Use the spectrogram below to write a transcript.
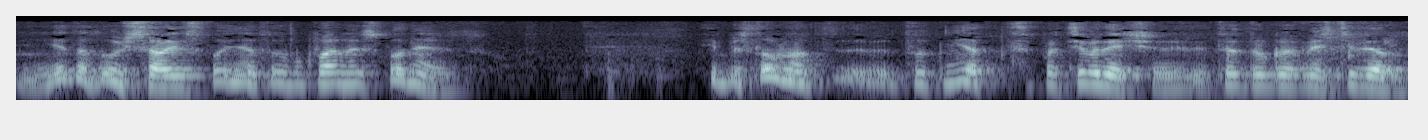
Не этот учится, а исполняют, а буквально исполняют. И, безусловно, тут нет противоречия, это другое вместе веру.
